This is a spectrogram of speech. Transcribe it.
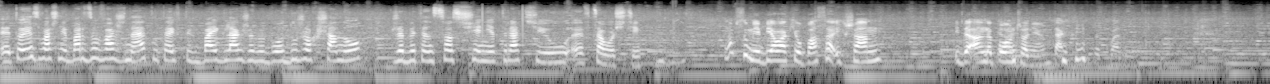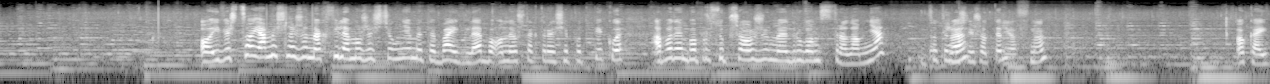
E, To jest właśnie bardzo ważne tutaj w tych bajglach, żeby było dużo chrzanu, żeby ten sos się nie tracił e, w całości. No w sumie biała kiełbasa i chrzan, idealne połączenie. Tak, dokładnie. O i wiesz co, ja myślę, że na chwilę może ściągniemy te bajgle, bo one już tak trochę się podpiekły, a potem po prostu przełożymy drugą stroną, nie? Co ty Dobrze? myślisz o tym? Jasne. Okej.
